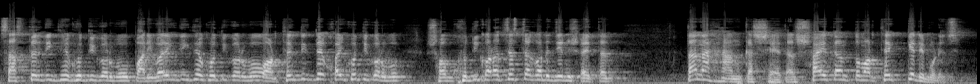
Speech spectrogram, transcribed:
স্বাস্থ্যের দিক থেকে ক্ষতি করব, পারিবারিক দিক থেকে ক্ষতি করব, অর্থের দিক থেকে ক্ষয়ক্ষতি করব, সব ক্ষতি করার চেষ্টা করে যিনি শয়তান। তা না হানকা শয়তান শয়তান তোমার থেকে কেটে পড়েছে।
